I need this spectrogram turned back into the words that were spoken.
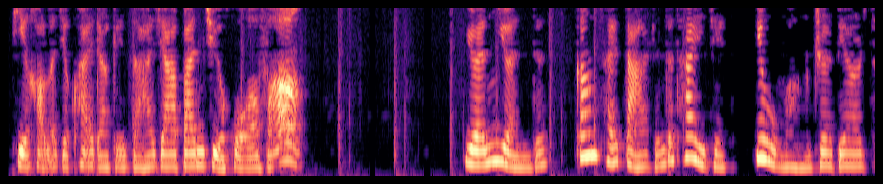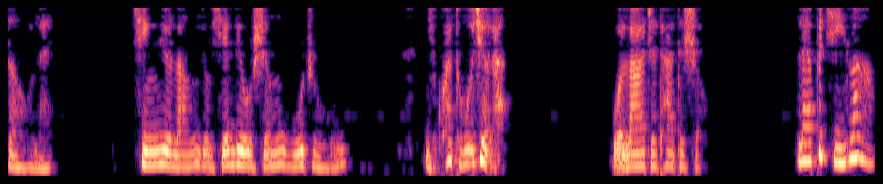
劈好了就快点给咱家搬去伙房。远远的，刚才打人的太监又往这边走来。秦玉郎有些六神无主，你快躲起来！我拉着他的手，来不及了，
